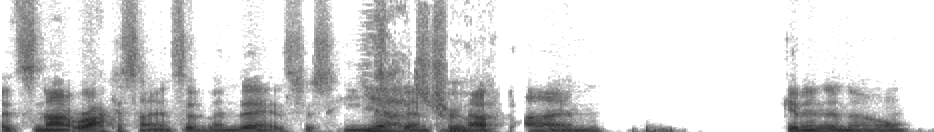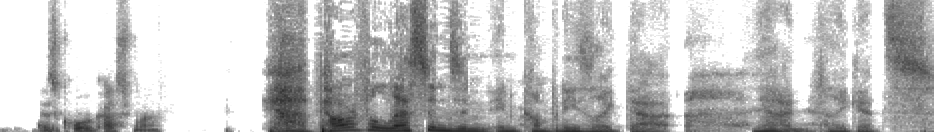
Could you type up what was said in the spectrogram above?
it's not rocket science at the end of the day. It's just he Yeah, spent enough time getting to know his core customer. Yeah, powerful lessons in, in companies like that. Yeah, like it's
